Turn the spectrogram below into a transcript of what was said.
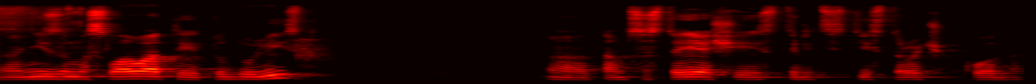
э, незамысловатый туду-лист, э, там состоящий из 30 строчек кода.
